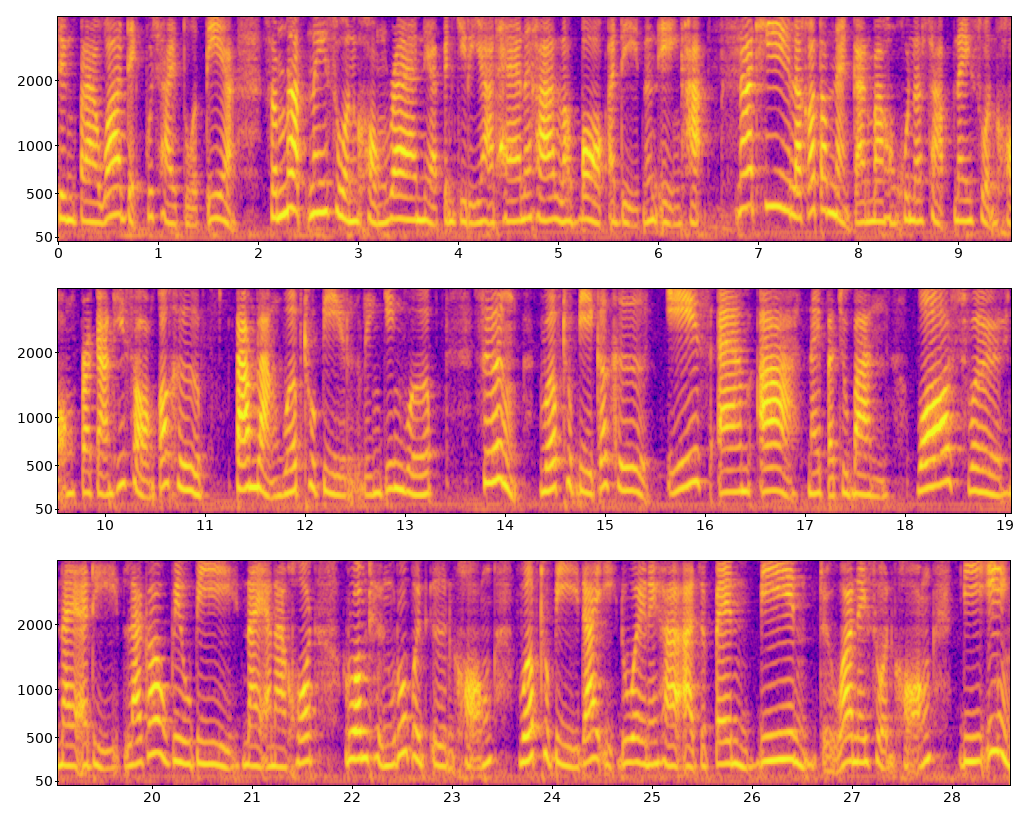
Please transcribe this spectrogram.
จึงแปลว่าเด็กผู้ชายตัวเตี้ยสำหรับในส่วนของ ran เนี่ยเป็นกริยาแท้นะคะเราบอกอดีตนั่นเองค่ะ หน้าที่แล้วก็ตำแหน่งการวาของคุณศัพท์ในส่วนของประการที่ 2 ก็คือ ตามหลัง verb to be หรือ linking verb ซึ่ง verb to be ก็คือ is am are ในปัจจุบัน was were ในอดีต และก็ will be ในอนาคต รวมถึงรูปอื่น ๆ ของ verb to be ได้อีกด้วยนะคะ อาจจะเป็น been หรือว่าในส่วนของ being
